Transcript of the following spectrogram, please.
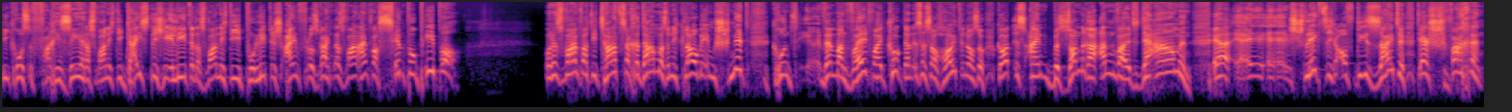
die großen Pharisäer, das war nicht die geistliche Elite, das war nicht die politisch Einflussreichen, das waren einfach simple people. Und es war einfach die Tatsache damals. Und ich glaube, im Schnitt, wenn man weltweit guckt, dann ist es auch heute noch so. Gott ist ein besonderer Anwalt der Armen. Er, er, er schlägt sich auf die Seite der Schwachen.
